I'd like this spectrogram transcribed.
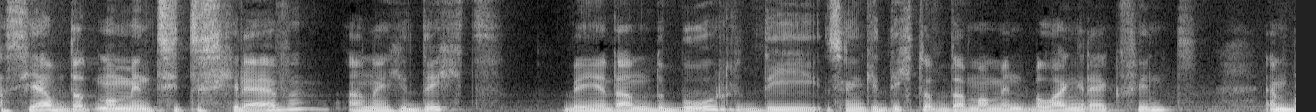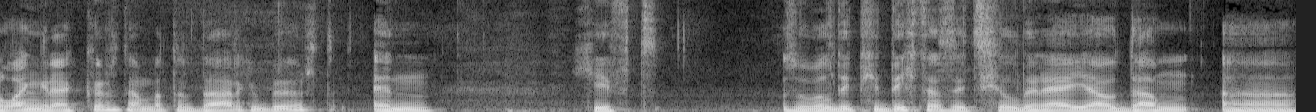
als jij op dat moment zit te schrijven aan een gedicht, ben je dan de boer die zijn gedicht op dat moment belangrijk vindt en belangrijker dan wat er daar gebeurt? En geeft zowel dit gedicht als dit schilderij jou dan uh,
